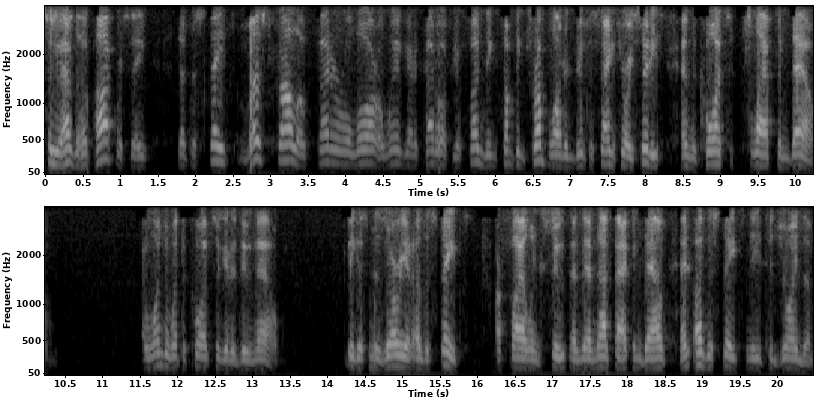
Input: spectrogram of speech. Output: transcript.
So you have the hypocrisy that the states must follow federal law or we're going to cut off your funding, something Trump wanted to do for sanctuary cities, and the courts slapped them down. I wonder what the courts are going to do now because Missouri and other states are filing suit and they're not backing down, and other states need to join them.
